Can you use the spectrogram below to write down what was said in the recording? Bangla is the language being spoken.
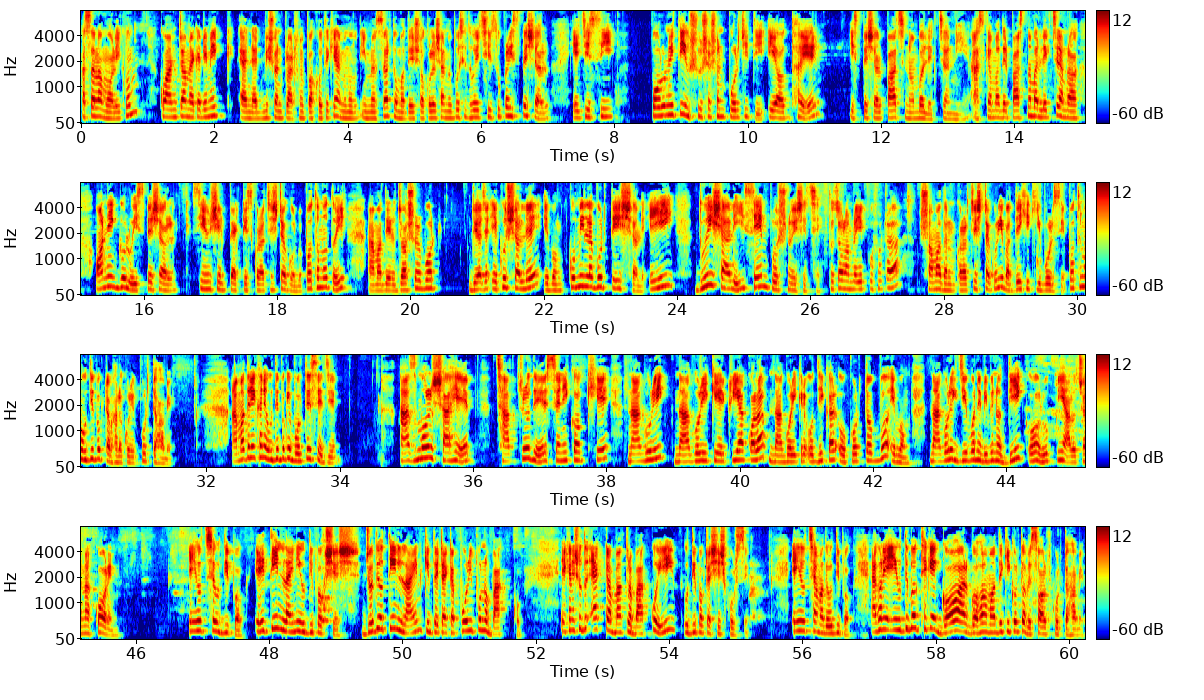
আসসালামু আলাইকুম। কোয়ান্টাম একাডেমিক অ্যান্ড অ্যাডমিশন প্ল্যাটফর্মের পক্ষ থেকে আমি মোহাম্মদ ইমরান স্যার, তোমাদের সকলের সামনে উপস্থিত হয়েছি সুপার স্পেশাল এইচএসসি পৌরনীতি সুশাসন পরিচিতি এই অধ্যায়ের স্পেশাল পাঁচ নম্বর লেকচার নিয়ে। আজকে আমাদের পাঁচ নম্বর লেকচার আমরা অনেকগুলো স্পেশাল সৃজনশীল প্র্যাকটিস করার চেষ্টা করব। প্রথমতই আমাদের যশোর বোর্ড দুই হাজার একুশ সালে এবং কুমিল্লা তেইশ সালে। এই দুই সালই সেম প্রশ্ন এসেছে। তো চলো আমরা এই প্রশ্নটা সমাধান করার চেষ্টা করি বা দেখি কি বলছে। প্রথমে উদ্দীপকটা ভালো করে পড়তে হবে। আমাদের এখানে উদ্দীপকে বলতেছে যে, আজমল সাহেব ছাত্রদের শ্রেণীকক্ষে নাগরিক, নাগরিকের ক্রিয়াকলাপ, নাগরিকের অধিকার ও কর্তব্য এবং নাগরিক জীবনে বিভিন্ন দিক ও রূপ নিয়ে আলোচনা করেন। এই হচ্ছে উদ্দীপক। এই তিন লাইনই উদ্দীপক শেষ। যদিও তিন লাইন, কিন্তু এটা একটা পরিপূর্ণ বাক্য। এখানে শুধু একটা মাত্র বাক্যই উদ্দীপকটা শেষ করছে। এই হচ্ছে আমাদের উদ্দীপক। এখন এই উদ্দীপক থেকে গ আর গহ আমাদের কি করতে হবে? সলভ করতে হবে।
